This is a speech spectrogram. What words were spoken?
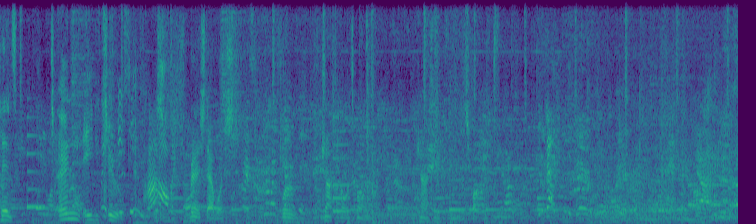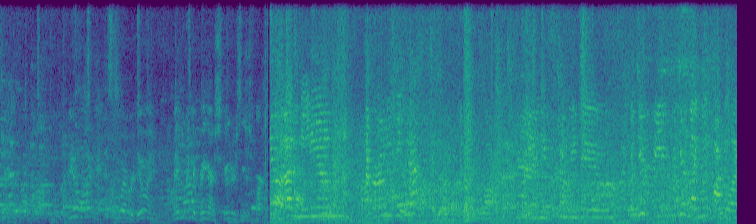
Since 1082, this has been established. We're trying to figure out what's going on. We're trying to see if we can spot. You know what? If this is where we're doing, maybe we could bring our scooters and just park. A medium pepperoni pizza. And can we do, what's your favorite, what's your like most popular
